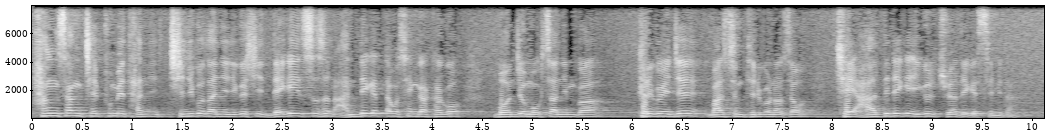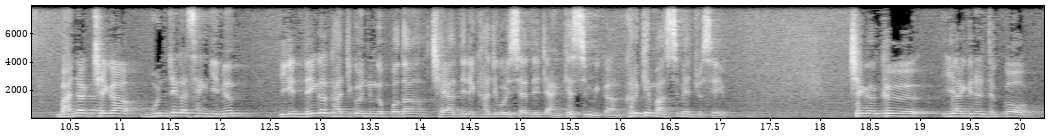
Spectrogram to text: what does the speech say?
항상 제품에 다니, 지니고 다니는 이것이 내게 있어서는 안 되겠다고 생각하고 먼저 목사님과 그리고 이제 말씀드리고 나서 제 아들에게 이걸 줘야 되겠습니다. 만약 제가 문제가 생기면 이게 내가 가지고 있는 것보다 제 아들이 가지고 있어야 되지 않겠습니까? 그렇게 말씀해 주세요. 제가 그 이야기를 듣고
